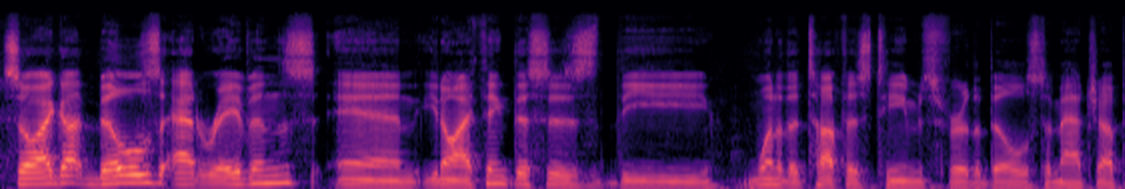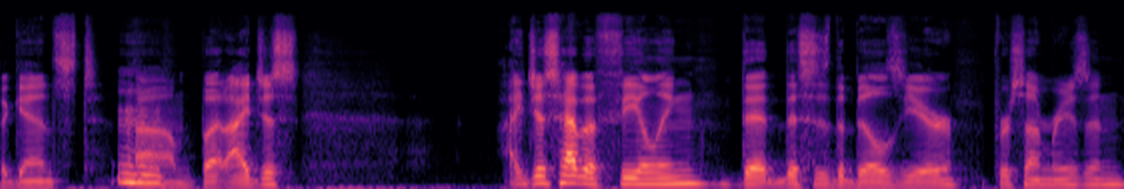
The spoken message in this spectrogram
So I got Bills at Ravens, and you know I think this is the one of the toughest teams for the Bills to match up against. Um, but I just I just have a feeling that this is the Bills' year for some reason,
